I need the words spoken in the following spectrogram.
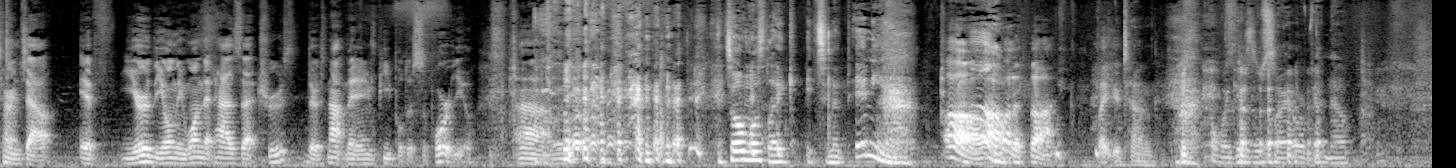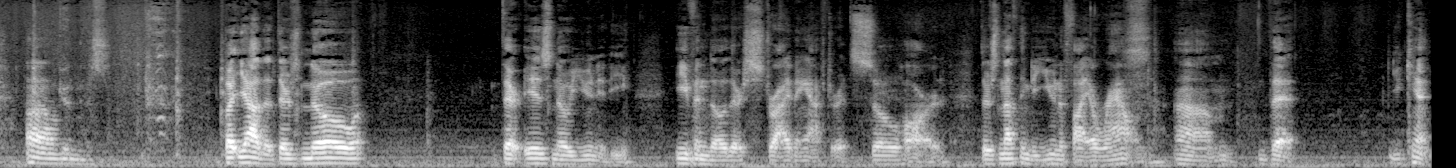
turns out if you're the only one that has that truth there's not many people to support you um, it's almost like it's an opinion. oh Oh. what a thought Bite your tongue. Oh my goodness, I'm sorry. I'll repent now. um, Goodness. But yeah that there's no there is no unity even though they're striving after it so hard. There's nothing to unify around um, that you can't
